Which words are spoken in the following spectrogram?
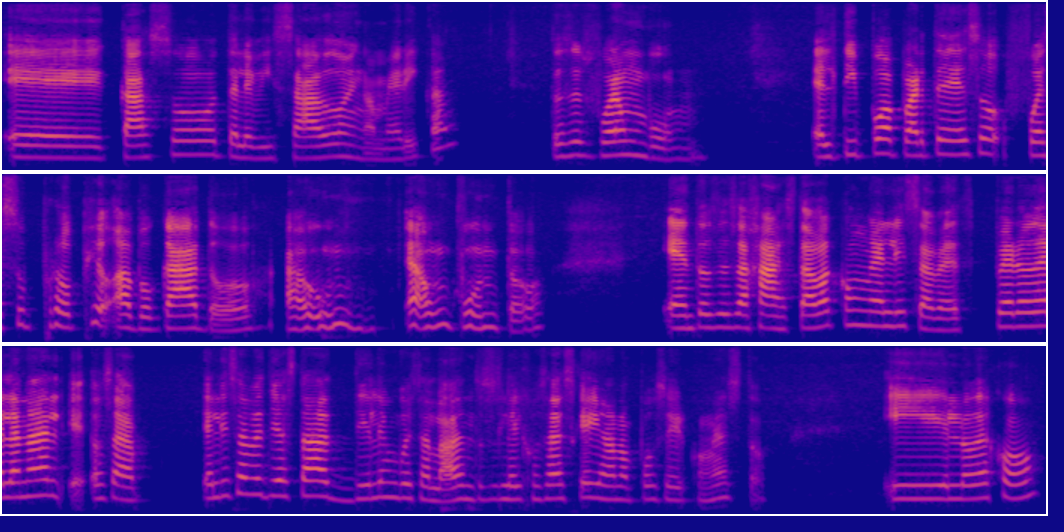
eh, caso televisado en América. Entonces fue un boom. El tipo, aparte de eso, fue su propio abogado a un, a un punto. Entonces, ajá, estaba con Elizabeth, pero de la nada, eh, o sea, Elizabeth ya estaba dealing with a lot, entonces le dijo, ¿sabes qué? Yo no puedo seguir con esto. Y lo dejó,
